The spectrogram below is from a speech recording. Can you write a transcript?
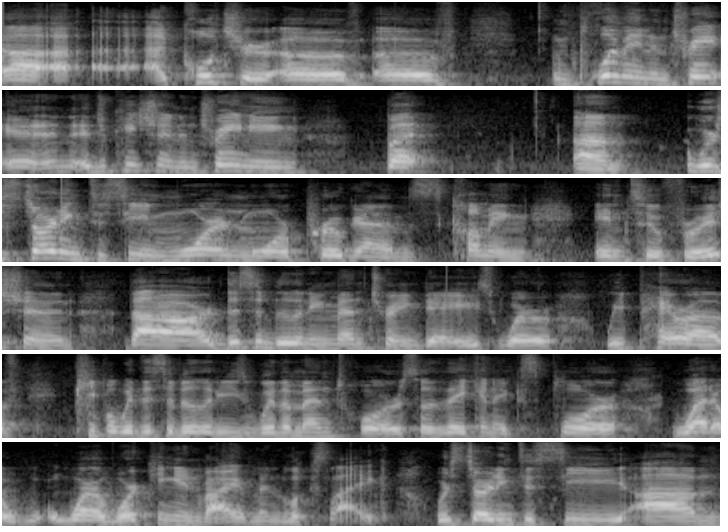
uh, a, culture of of employment and and education and training, but um, we're starting to see more and more programs coming into fruition that are disability mentoring days where we pair of people with disabilities with a mentor so they can explore what a what a working environment looks like. We're starting to see um,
